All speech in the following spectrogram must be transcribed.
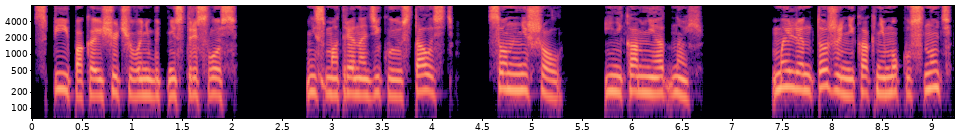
Спи, пока еще чего-нибудь не стряслось. Несмотря на дикую усталость, сон не шел, и ни ко мне одной. Мэйлин тоже никак не мог уснуть,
